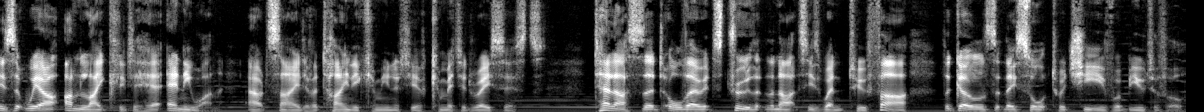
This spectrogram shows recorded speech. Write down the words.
is that we are unlikely to hear anyone outside of a tiny community of committed racists tell us that although it's true that the Nazis went too far, the goals that they sought to achieve were beautiful.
